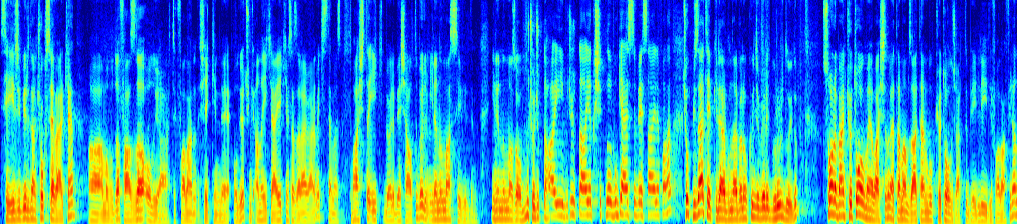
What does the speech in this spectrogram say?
Seyirci birden çok severken Aa, ama bu da fazla oluyor artık falan şeklinde oluyor. Çünkü ana hikayeye kimse zarar vermek istemez. Başta ilk böyle 5-6 bölüm inanılmaz sevildim. İnanılmaz o bu çocuk daha iyi, bu çocuk daha yakışıklı, bu gelsin vesaire falan. Çok güzel tepkiler bunlar. Ben okuyunca böyle gurur duydum. Sonra ben kötü olmaya başladım ve tamam zaten bu kötü olacaktı belliydi falan filan. O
